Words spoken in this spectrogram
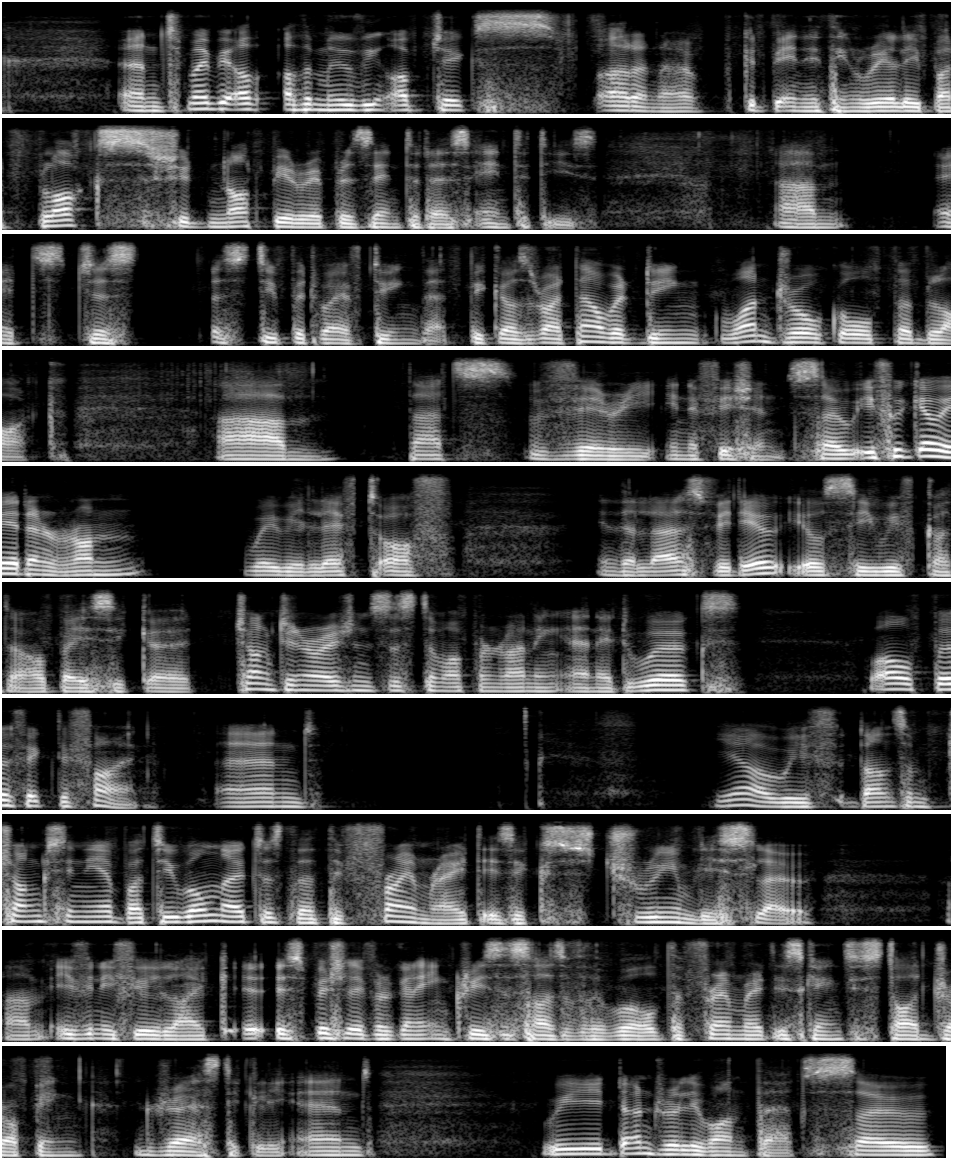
and maybe other moving objects i don't know could be anything really but blocks should not be represented as entities. Um, it's just a stupid way of doing that because right now we're doing one draw call per block. Um, that's very inefficient. So if we go ahead and run where we left off in the last video you'll see we've got our basic uh, chunk generation system up and running and it works well perfectly fine. And yeah, we've done some chunks in here, but you will notice that the frame rate is extremely slow. Um, even if you like, especially if you're going to increase the size of the world, the frame rate is going to start dropping drastically, and we don't really want that. So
